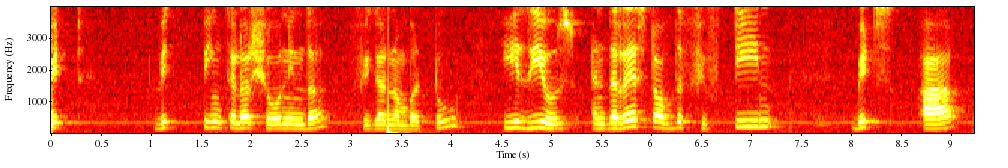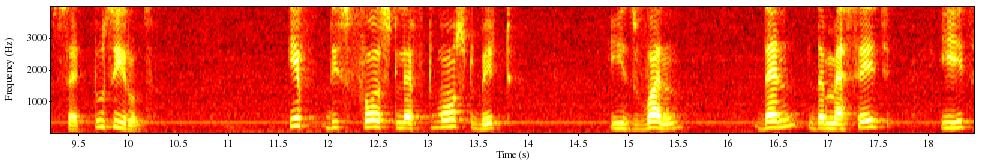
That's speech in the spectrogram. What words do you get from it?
bit with pink color shown in the figure number 2 is used and the rest of the 15 bits are set to zeros. If this first leftmost bit is 1 then the message is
